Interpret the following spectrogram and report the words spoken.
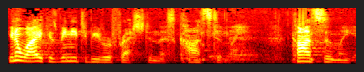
You know why? Because we need to be refreshed in this constantly. Constantly.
